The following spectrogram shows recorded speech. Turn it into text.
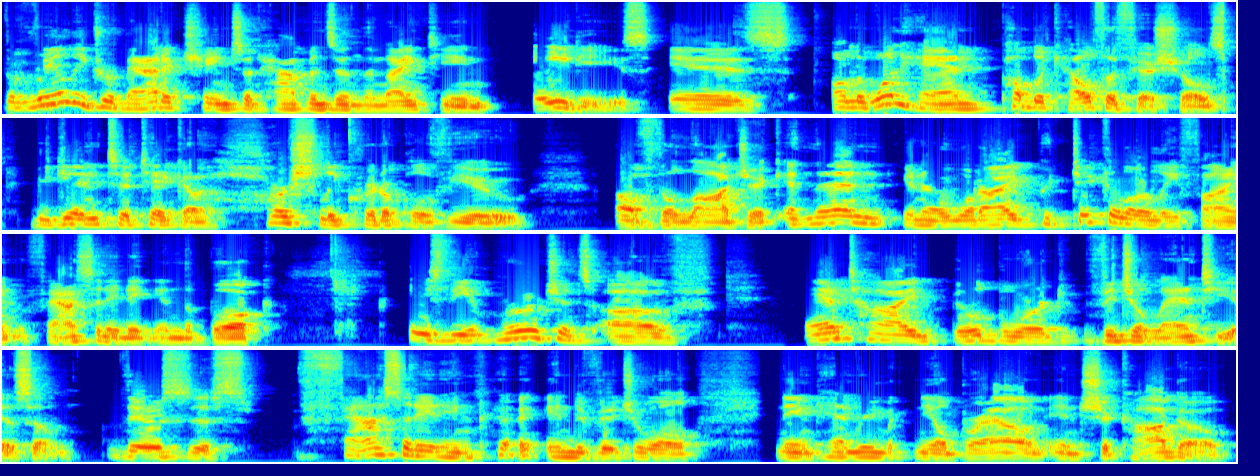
The really dramatic change that happens in the 1980s is, on the one hand, public health officials begin to take a harshly critical view of the logic. And then, you know, what I particularly find fascinating in the book is the emergence of anti billboard vigilantism. There's this fascinating individual named Henry McNeil Brown in Chicago,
